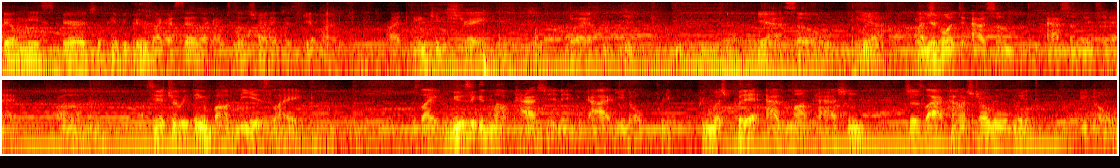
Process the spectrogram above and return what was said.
fill me spiritually. Because, like I said, like I'm still trying to just get my, my thinking straight. But yeah, so when- Yeah, when I just wanted to add some add something to that. Um, see, the tricky thing about me is like, it's like music is my passion, and God, you know, pretty pretty much put it as my passion. So it's like I kind of struggle with, you know,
